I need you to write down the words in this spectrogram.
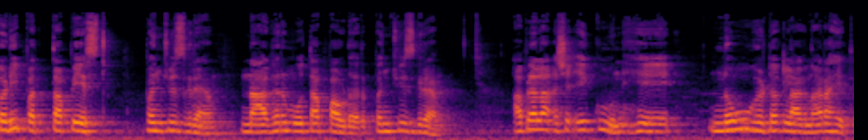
कढीपत्ता पेस्ट पंचवीस ग्रॅम नागरमोता पावडर पंचवीस ग्रॅम. आपल्याला असे एकूण हे नऊ घटक लागणार आहेत.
